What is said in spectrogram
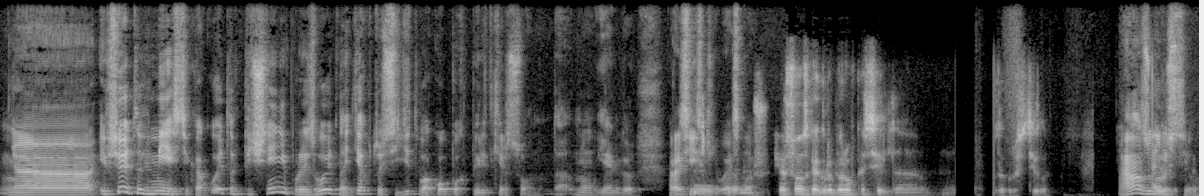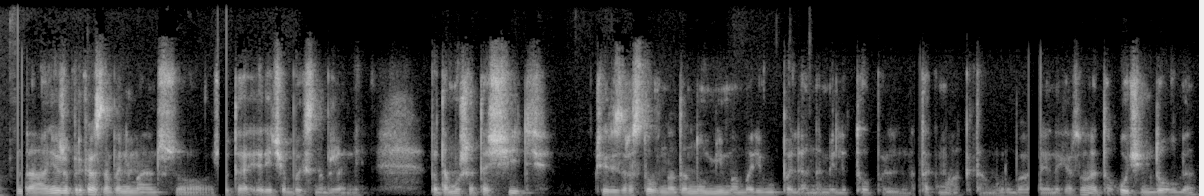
Э, и все это вместе какое-то впечатление производит на тех, кто сидит в окопах перед Херсоном. Да? Ну, я имею в виду российские ну, войска. Херсонская группировка сильно загрустила. Она загрустила. Они, да, они же прекрасно понимают, что, что это речь об их снабжении. Потому что тащить через Ростов-на-Дону мимо Мариуполя на Мелитополь, на Токмак, там, грубо говоря, на Херсон. Это очень долго,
